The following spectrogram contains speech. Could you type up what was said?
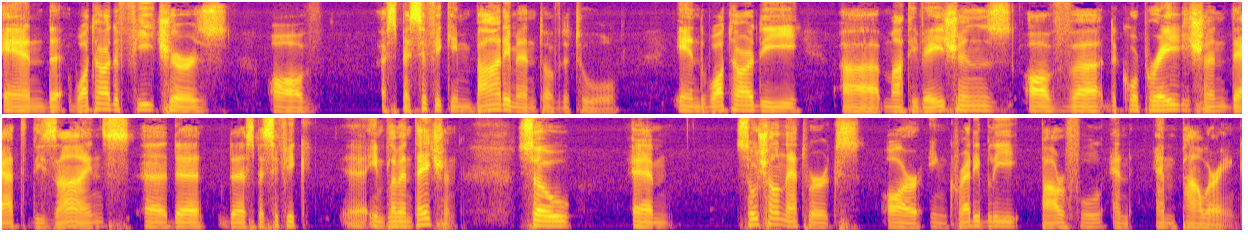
and what are the features of a specific embodiment of the tool, and what are the uh, motivations of uh, the corporation that designs uh, the, the specific uh, implementation. So um, social networks are incredibly powerful and empowering.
